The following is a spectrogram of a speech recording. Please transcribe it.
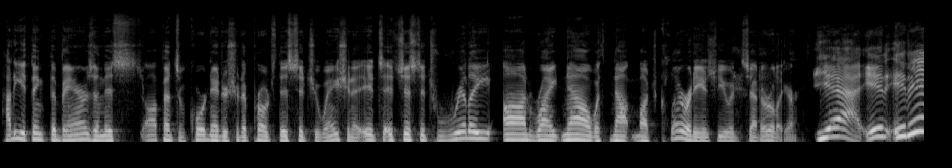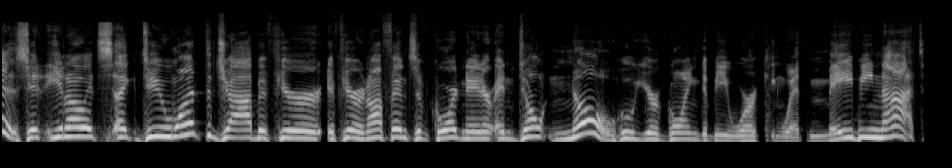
how do you think the Bears and this offensive coordinator should approach this situation? It's it's just it's really odd right now with not much clarity, as you had said earlier. Yeah, it, it is. It you know, it's like, do you want the job if you're if you're an offensive coordinator and don't know who you're going to be working with? Maybe not.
